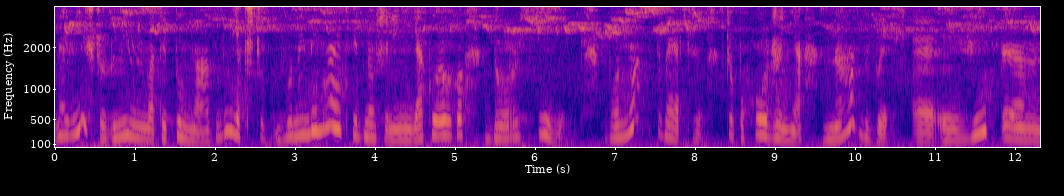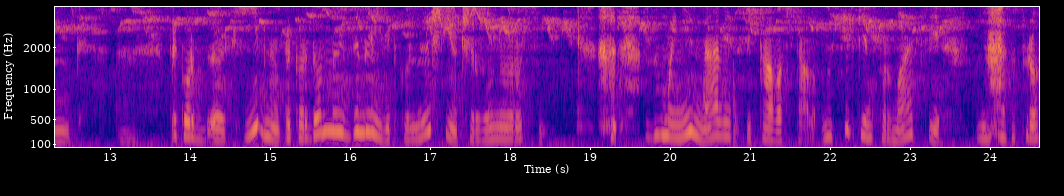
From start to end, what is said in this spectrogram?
Навіщо змінювати ту назву, якщо вони не мають відношення ніякого до Росії? Вона стверджує, що походження назви е, від прикорд... е, східної прикордонної землі від колишньої Червоної Росії. Мені навіть цікаво стало. Ну, стільки інформації про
